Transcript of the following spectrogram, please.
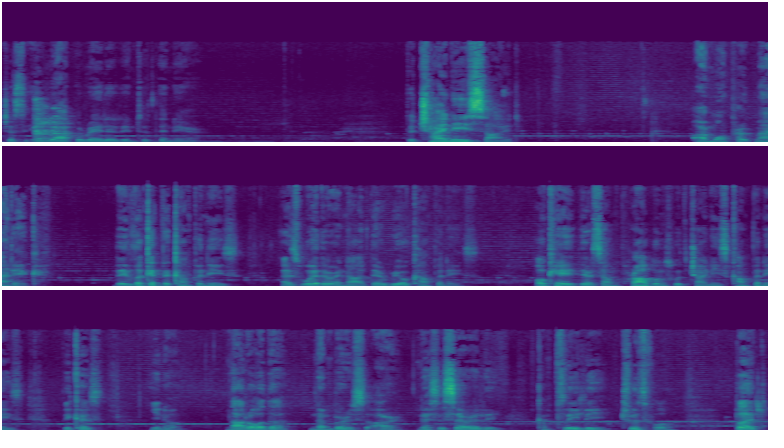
Just evaporated into thin air. The Chinese side are more pragmatic. They look at the companies as whether or not they're real companies. Okay, there's some problems with Chinese companies because, you know, not all the numbers are necessarily completely truthful, but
